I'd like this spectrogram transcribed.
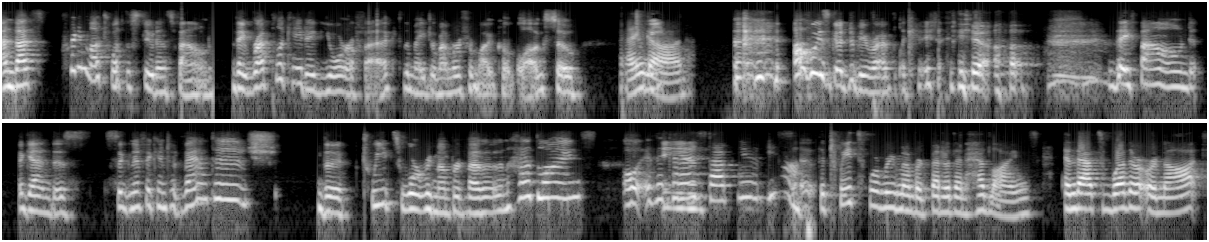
And that's pretty much what the students found. They replicated your effect, the major memory for microblogs. So thank tweet, God. always good to be replicated. Yeah. they found again this significant advantage. The tweets were remembered better than headlines Oh, can and, I stop you? Yeah. Uh, the tweets were remembered better than headlines, and that's whether or not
